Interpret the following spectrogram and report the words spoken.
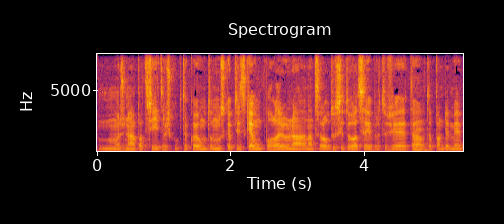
možná patří trošku k takovému tomu skeptickému pohledu na, na celou tu situaci, protože ta, hmm. ta pandemie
